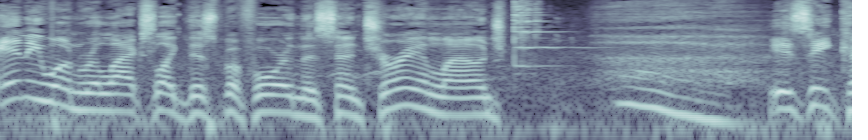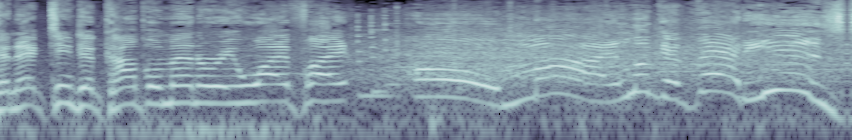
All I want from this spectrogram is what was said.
anyone relax like this before in the Centurion Lounge. Is he connecting to complimentary Wi-Fi? Oh my! Look at that. He is.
